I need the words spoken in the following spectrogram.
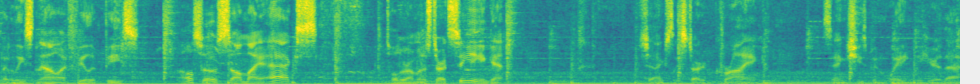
But at least now I feel at peace. Also, saw my ex. Told her I'm gonna start singing again. She actually started crying, saying she's been waiting to hear that.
